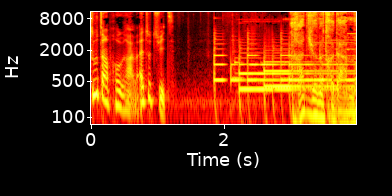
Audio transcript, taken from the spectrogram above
tout un programme. À tout de suite. Radio Notre-Dame.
